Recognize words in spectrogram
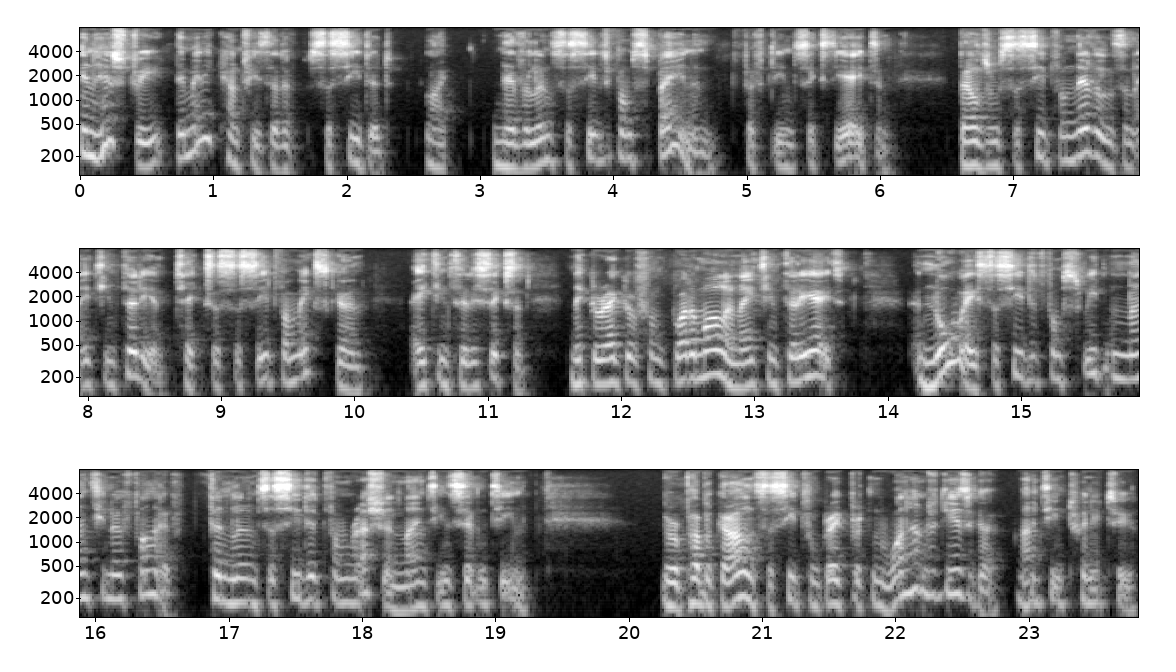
in history, there are many countries that have seceded, like Netherlands seceded from Spain in 1568, and Belgium seceded from Netherlands in 1830, and Texas seceded from Mexico in 1836, and Nicaragua from Guatemala in 1838. And Norway seceded from Sweden in 1905. Finland seceded from Russia in 1917. The Republic of Ireland seceded from Great Britain 100 years ago, 1922.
